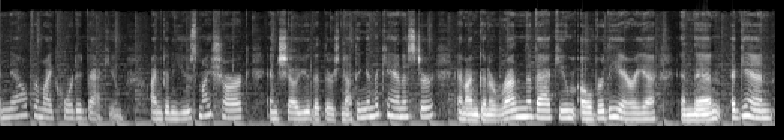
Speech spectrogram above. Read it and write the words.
And now for my corded vacuum. I'm going to use my Shark and show you that there's nothing in the canister and I'm going to run the vacuum over the area and then again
